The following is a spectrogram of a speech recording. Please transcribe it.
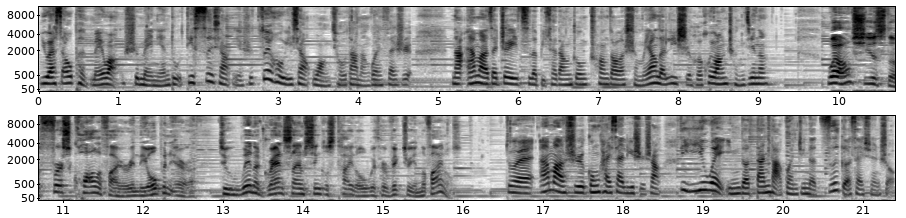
U.S. Open 美网是每年度第四项，也是最后一项网球大满贯赛事。那 Emma 在这一次的比赛当中创造了什么样的历史和辉煌成绩呢？ Well, she is the first qualifier in the Open era to win a Grand Slam singles title with her victory in the finals. 对，Emma 是公开赛历史上第一位赢得单打冠军的资格赛选手。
